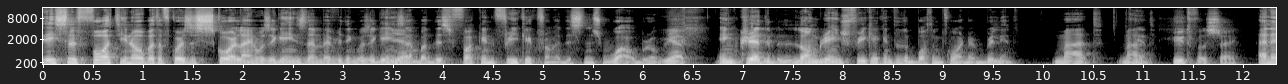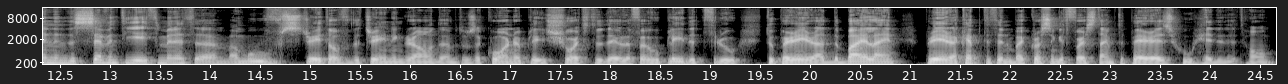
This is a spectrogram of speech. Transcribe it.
they still fought, you know, but of course the scoreline was against them. Everything was against Yeah. them. But this fucking free kick from a distance, wow, bro. Yep. Incredible. Long range free kick into the bottom corner. Brilliant. Mad, mad. Beautiful strike. And then in the 78th minute, um, a move straight off the training ground. Um, it was a corner played short to Deulofeu, who played it through to Pereira at the byline. Pereira kept it in by crossing it first time to Perez, who headed it home.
